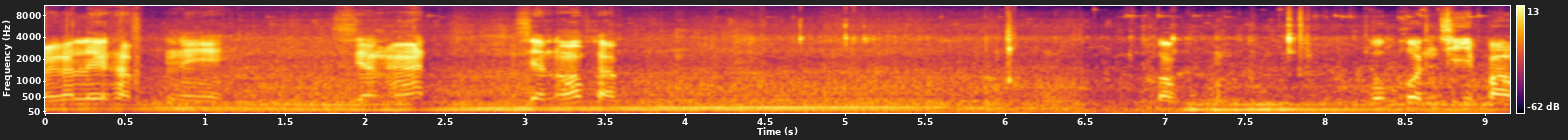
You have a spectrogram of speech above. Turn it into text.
ไปกันเลยครับ นี่เซียนอาร์ตเซียนออฟครับบอกบุคคลชี้เป้า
